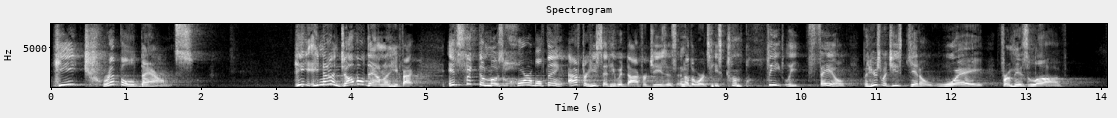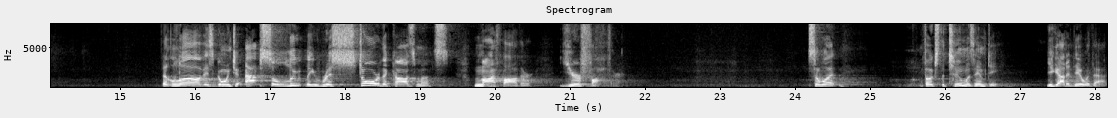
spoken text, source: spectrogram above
He triple downs. He, he doesn't double down on the fact it's like the most horrible thing after he said he would die for Jesus. In other words, he's completely failed. But here's what Jesus get away from his love. That love is going to absolutely restore the cosmos. My Father, your Father. So what? Folks, the tomb was empty. You got to deal with that.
